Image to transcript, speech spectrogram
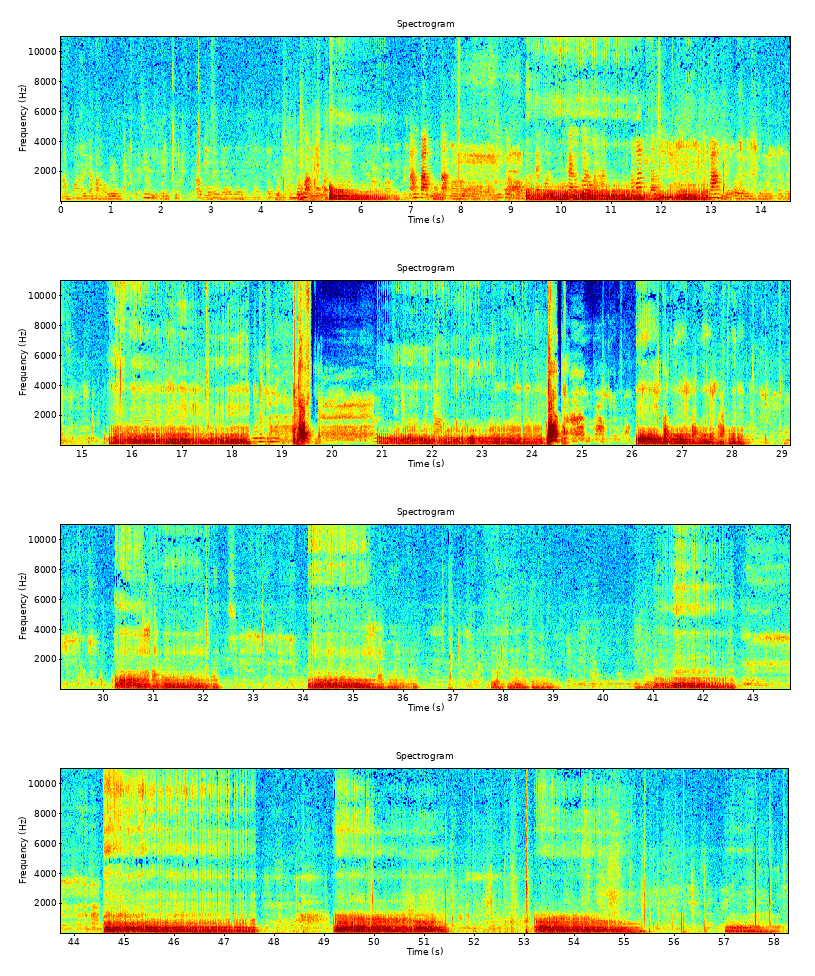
淋湯水咁啊好，清熱氣，屋企清熱。唔好話唔好話，蛋白唔好蛋黃好，少少薑好，我睇多冇曬個薑好啊！阿媽咪話嗰啲魚花唔好愛啊，你仲係咪？Thank you. um,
